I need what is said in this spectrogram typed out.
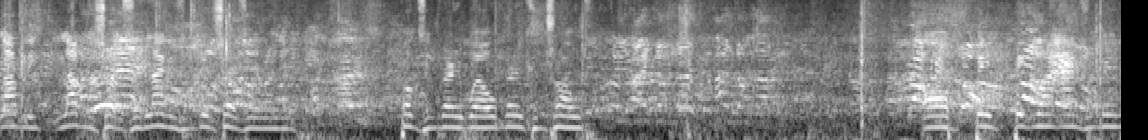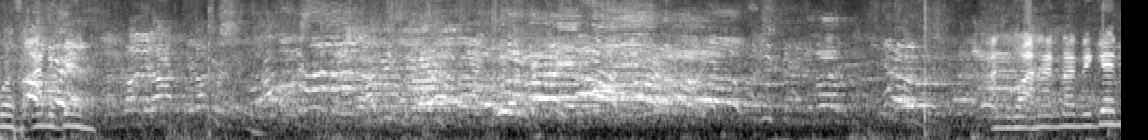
Lovely, lovely shots. He's landing some good shots here, Raymond. Boxing very well, very controlled. Oh, big, big right hand from Dean Worth, and again. And the right hand landing again.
